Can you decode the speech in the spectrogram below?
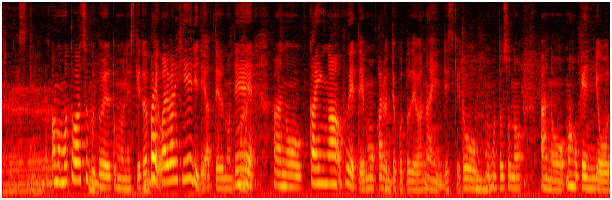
そうですね。だから元はすぐ取れると思うんですけど、うん。やっぱり我々非営利でやってるので、はい。あの会員が増えて儲かるってことではないんですけど、うん。もう本当そのあの、まあ、保険料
